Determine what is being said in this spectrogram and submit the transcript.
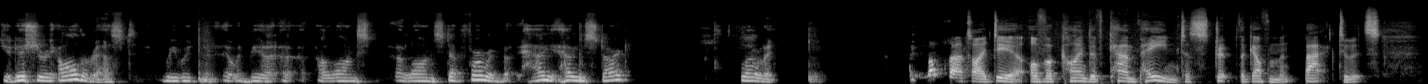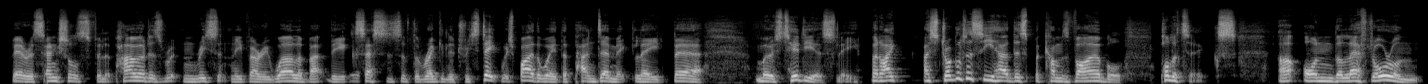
judiciary, all the rest, we would it would be a, a, long a long step forward. But how you how you start slowly. I love that idea of a kind of campaign to strip the government back to its bare essentials. Philip Howard has written recently very well about the excesses of the regulatory state, which, by the way, the pandemic laid bare most hideously. But I, I struggle to see how this becomes viable politics uh, on the left or on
